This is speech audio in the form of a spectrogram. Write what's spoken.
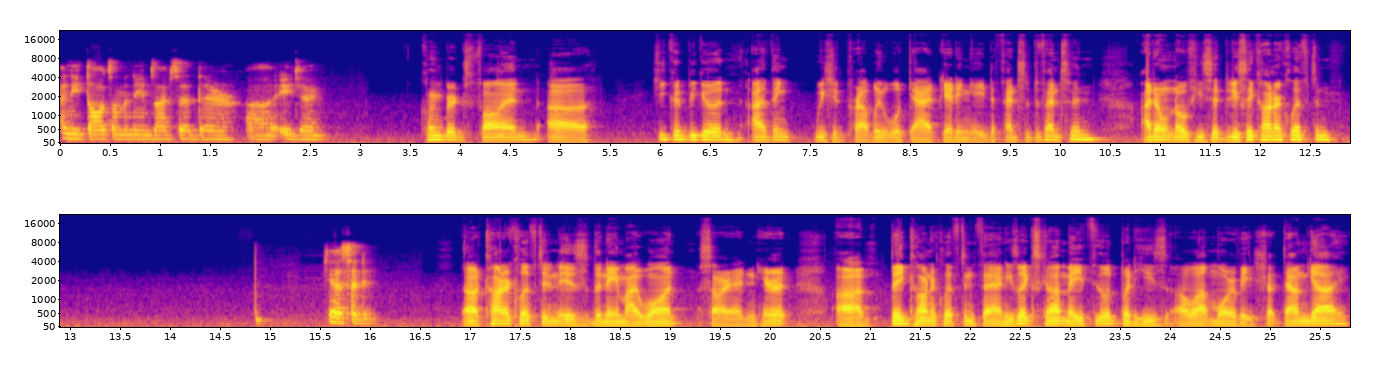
Any thoughts on the names I've said there, uh, AJ? Klingberg's fine. Uh, he could be good. I think we should probably look at getting a defensive defenseman. I don't know if you said. Did you say Connor Clifton? Yes, I did. Uh, Connor Clifton is the name I want. Sorry, I didn't hear it. Uh, big Connor Clifton fan. He's like Scott Mayfield, but he's a lot more of a shutdown guy,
